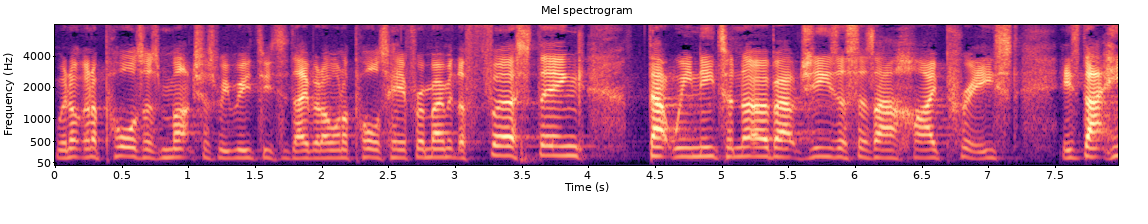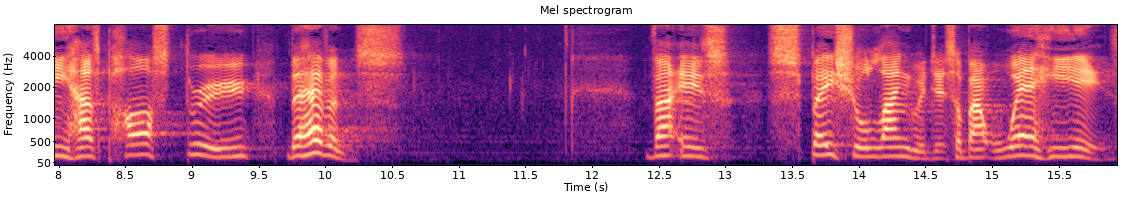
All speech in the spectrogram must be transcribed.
we're not going to pause as much as we read through today, but I want to pause here for a moment. The first thing that we need to know about Jesus as our high priest is that he has passed through the heavens. That is spatial language, it's about where he is.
